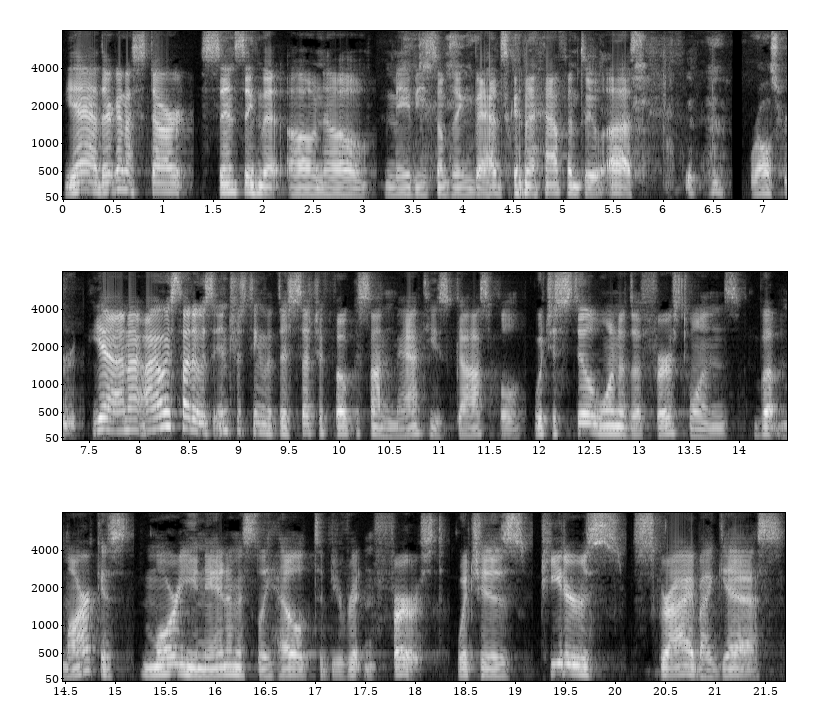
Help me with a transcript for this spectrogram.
Yeah, they're going to start sensing that, oh no, maybe something bad's going to happen to us. We're all screwed. Yeah, and I, I, always thought it was interesting that there's such a focus on Matthew's gospel, which is still one of the first ones, but Mark is more unanimously held to be written first, which is Peter's scribe, I guess,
